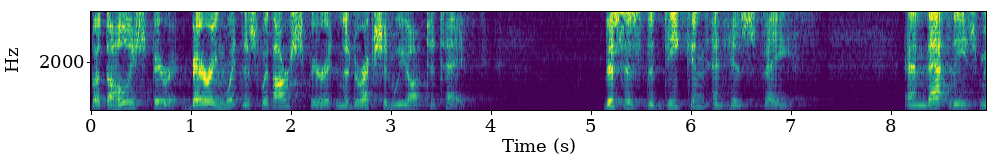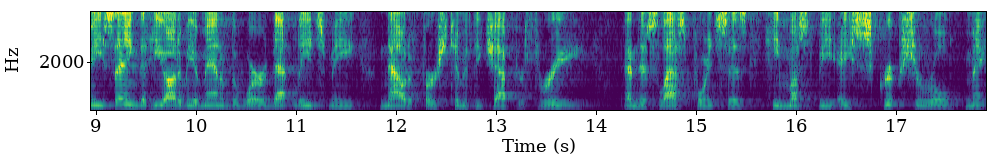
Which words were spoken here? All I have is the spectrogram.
but the Holy Spirit bearing witness with our spirit in the direction we ought to take. This is the deacon and his faith. And that leads me, saying that he ought to be a man of the word, that leads me now to 1 Timothy chapter 3. And this last point says he must be a scriptural man.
